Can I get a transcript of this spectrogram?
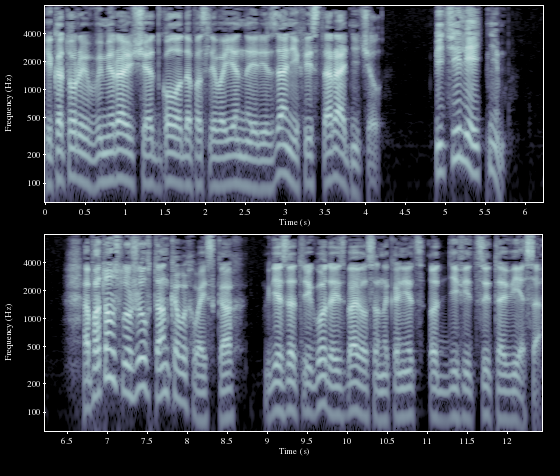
и который, вымирающий от голода послевоенной Рязани, христорадничал. Пятилетним. А потом служил в танковых войсках, где за три года избавился, наконец, от дефицита веса.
